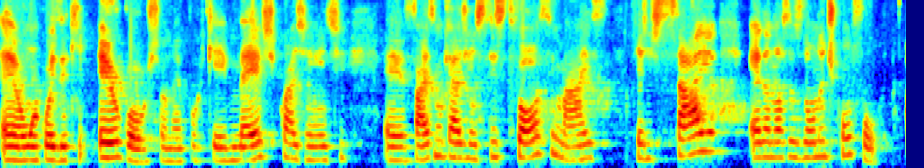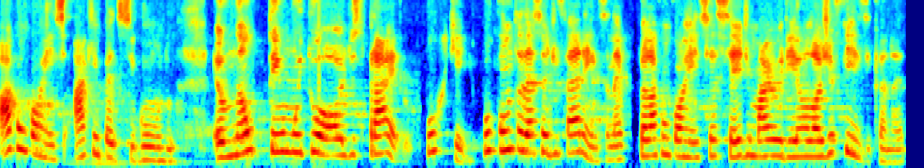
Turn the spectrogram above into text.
é uma coisa que eu gosto, né? Porque mexe com a gente, é, faz com que a gente se esforce mais, que a gente saia é, da nossa zona de conforto. A concorrência aqui em Pedro II, eu não tenho muito olhos para ela. Por quê? Por conta dessa diferença, né? Pela concorrência ser de maioria uma loja física, né?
